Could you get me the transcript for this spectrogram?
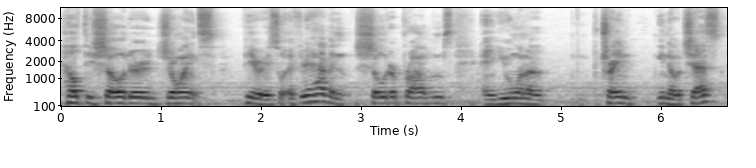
Healthy shoulder, joints, period. So if you're having shoulder problems and you want to train, you know, chest,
